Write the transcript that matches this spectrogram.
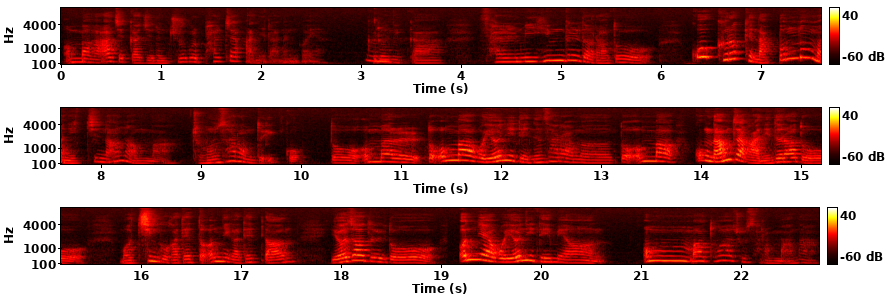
엄마가 아직까지는 죽을 팔자가 아니라는 거야. 그러니까 삶이 힘들더라도 꼭 그렇게 나쁜 놈만 있지는 않아 엄마. 좋은 사람도 있고 또 엄마를 또 엄마하고 연이 되는 사람은 또 엄마 꼭 남자가 아니더라도 뭐 친구가 됐던 언니가 됐던 여자들도 언니하고 연이 되면 엄마 도와줄 사람 많아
